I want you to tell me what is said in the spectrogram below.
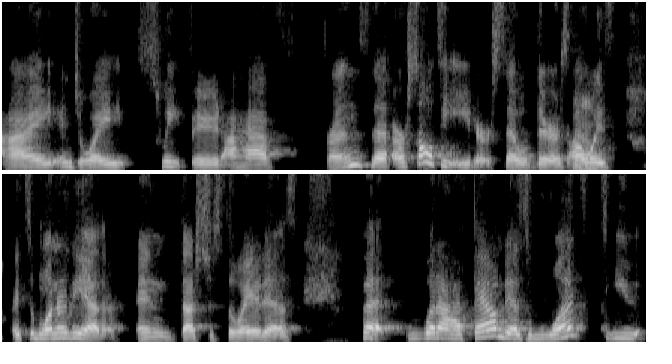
I enjoy sweet food. I have friends that are salty eaters. So there's yeah. always, it's one or the other. And that's just the way it is. But what I have found is once you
